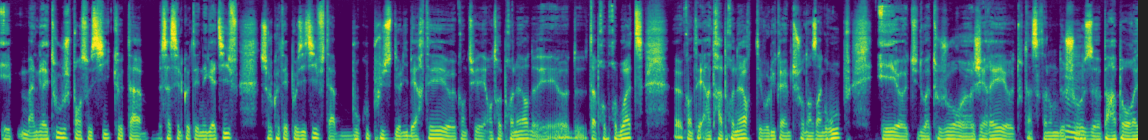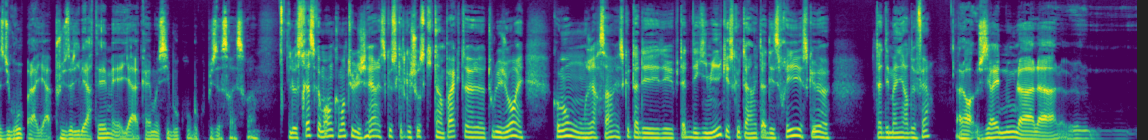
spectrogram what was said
Et malgré tout, je pense aussi que tu as, ça c'est le côté négatif. Sur le côté positif, tu as beaucoup plus de liberté euh, quand tu es entrepreneur de, euh, de ta propre boîte. Euh, quand tu es intrapreneur, tu évolues quand même toujours dans un groupe et tu dois toujours gérer tout un certain nombre de mmh. choses par rapport au reste du groupe. Voilà, il y a plus de liberté, mais il y a quand même aussi beaucoup, beaucoup plus de stress. Quoi. Le stress, comment, comment tu le gères? Est-ce que c'est quelque chose qui t'impacte euh, tous les jours? Et comment on gère ça? Est-ce que tu as des, peut-être des gimmicks? Est-ce que tu as un état d'esprit? Est-ce que euh, tu as des manières de faire? Alors, je dirais, nous, la, la,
